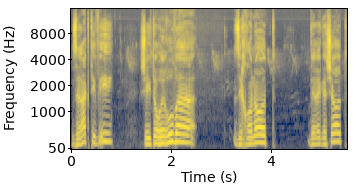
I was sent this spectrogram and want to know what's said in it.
זה רק טבעי שהתעוררו בה זיכרונות ורגשות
